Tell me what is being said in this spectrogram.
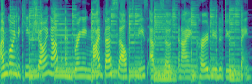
I'm going to keep showing up and bringing my best self to these episodes, and I encourage you to do the same.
